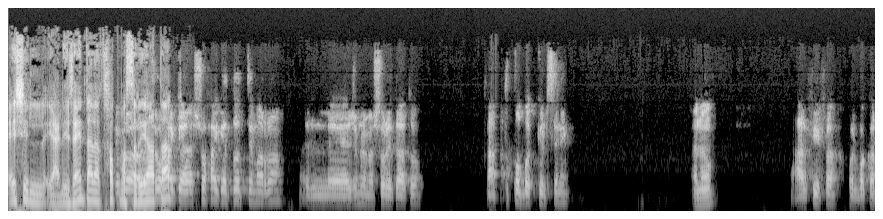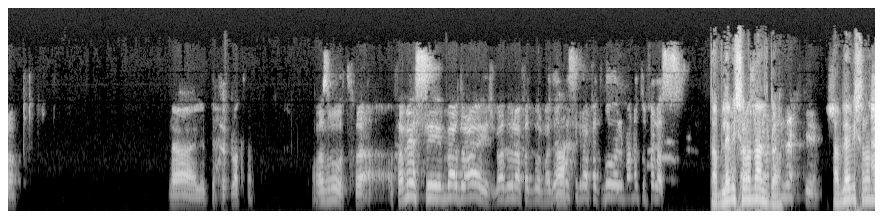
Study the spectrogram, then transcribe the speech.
إيش ال يعني إذا أنت بدك تحط شو مصرياتك. حكى شو حكى توتي مرة؟ الجملة المشهورة تاعته. عم تطبق كل سنة. انو على الفيفا والبقرة. لا اللي بتحب أكثر مزبوط ف... فميسي بعده عايش بعده بيلعب فوتبول. ما دام. ميسي بيلعب فوتبول معناته خلص. طب ليه مش رونالدو؟ طب ليه مش أنا بدي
